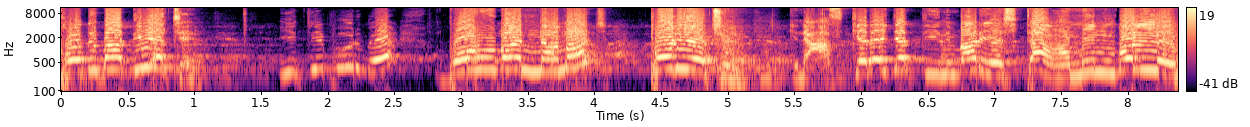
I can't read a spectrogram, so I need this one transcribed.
খোদবা দিয়েছেন। ইতিপূর্বে বহুবার নামাজ পড়িয়েছেন। কিন্তু আজকের এই যে তিনবার এসটা আমিন বললেন,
